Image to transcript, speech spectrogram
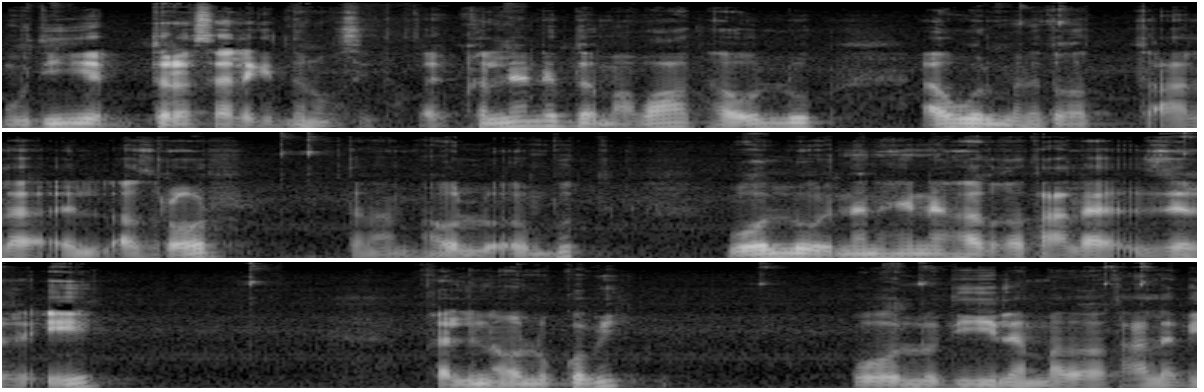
ودي بطريقة سهلة جدا وبسيطة. طيب خلينا نبدأ مع بعض. هقول له أول ما نضغط على الأزرار تمام؟ هقول له input وأقول له إن أنا هنا هضغط على زر A. خلينا أقول له copy وأقول له دي لما أضغط على B.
